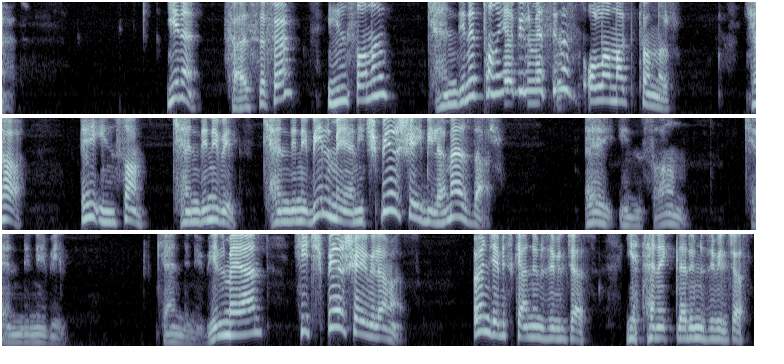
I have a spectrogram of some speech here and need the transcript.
Evet. Yine felsefe insanın kendini tanıyabilmesini olanak tanır. Ya ey insan kendini bil. Kendini bilmeyen hiçbir şey bilemez der. Ey insan kendini bil. Kendini bilmeyen hiçbir şey bilemez. Önce biz kendimizi bileceğiz. Yeteneklerimizi bileceğiz.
